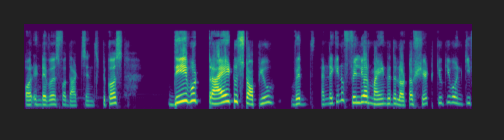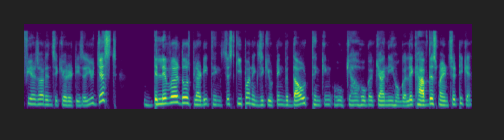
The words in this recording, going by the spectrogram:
or endeavors for that sense because they would try to stop you with and like you know fill your mind with a lot of shit kyunki wo unki fears or insecurities you just deliver those bloody things. Just keep on executing without thinking oh kya hoga kya nahi hoga. Like have this mindset theek hai?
